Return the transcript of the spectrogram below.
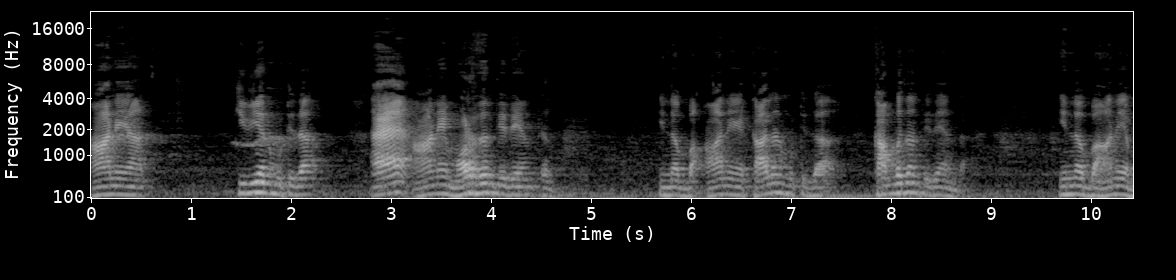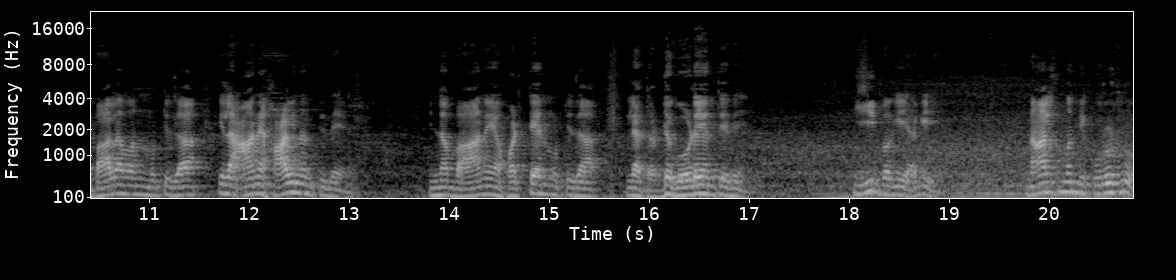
ಆನೆಯ ಕಿವಿಯನ್ನು ಮುಟ್ಟಿದ ಆ ಆನೆ ಮೊರದಂತಿದೆ ಅಂತ ಇನ್ನೊಬ್ಬ ಆನೆಯ ಕಾಲನ್ನು ಮುಟ್ಟಿದ, ಕಂಬದಂತಿದೆ ಅಂತ ಇನ್ನೊಬ್ಬ ಆನೆಯ ಬಾಲವನ್ನು ಮುಟ್ಟಿದ, ಇಲ್ಲ, ಆನೆ ಹಾವಿನಂತಿದೆ ಇನ್ನೊಬ್ಬ ಆನೆಯ ಹೊಟ್ಟೆಯನ್ನು ಮುಟ್ಟಿದ, ಇಲ್ಲ, ದೊಡ್ಡ ಗೋಡೆ ಅಂತಿದೆ ಈ ಬಗೆಯಾಗಿ ನಾಲ್ಕು ಮಂದಿ ಕುರುಡರು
